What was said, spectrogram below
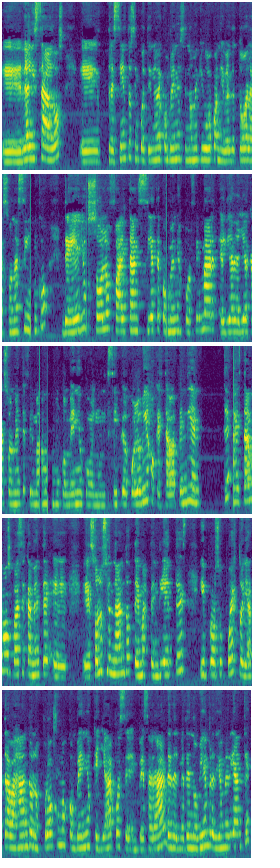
eh, realizados. 359 convenios, si no me equivoco, a nivel de toda la zona 5. De ellos solo faltan 7 convenios por firmar. El día de ayer casualmente firmamos un convenio con el municipio de Pueblo Viejo que estaba pendiente Estamos básicamente eh, eh, solucionando temas pendientes y por supuesto ya trabajando en los próximos convenios que ya pues se empezará desde el mes de noviembre, Dios mediante,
